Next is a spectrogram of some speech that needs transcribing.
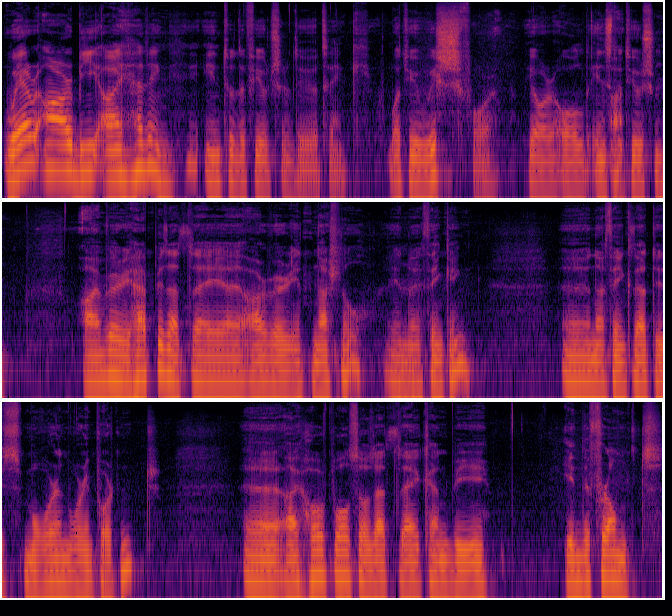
where are BI heading into the future, do you think? What do you wish for your old institution? I'm very happy that they uh, are very international in their thinking, and I think that is more and more important. Uh, I hope also that they can be in the front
